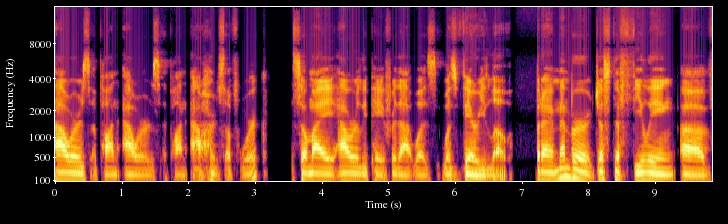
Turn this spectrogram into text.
hours upon hours upon hours of work. So my hourly pay for that was was very low. But I remember just the feeling of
